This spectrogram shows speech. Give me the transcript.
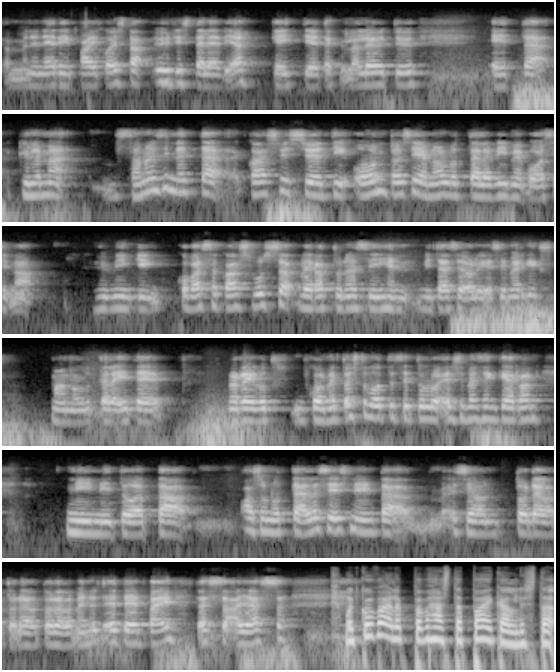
tämmöinen eri paikoista yhdisteleviä keittiöitä kyllä löytyy. Että kyllä mä sanoisin, että kasvissyönti on tosiaan ollut täällä viime vuosina hyvinkin kovassa kasvussa verrattuna siihen, mitä se oli esimerkiksi, mä oon ollut täällä itse no reilut 13 vuotta sitten tullut ensimmäisen kerran, niin, niin tuota, asunut täällä siis, niin että se on todella, todella, todella mennyt eteenpäin tässä ajassa. Mutta kuvailepa vähän sitä paikallista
